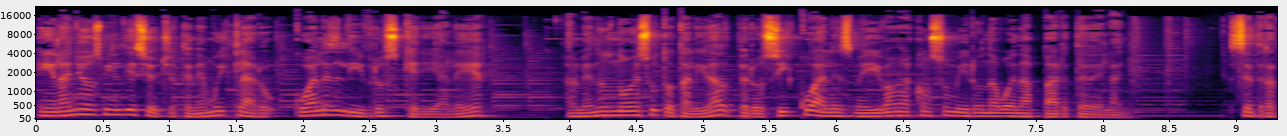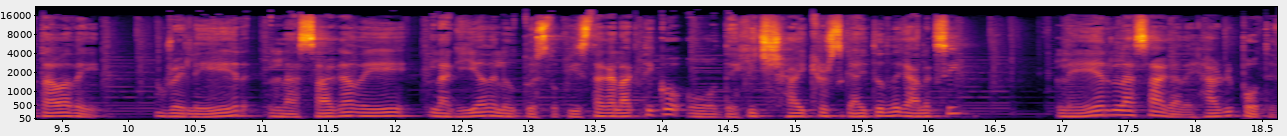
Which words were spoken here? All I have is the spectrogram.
en el año 2018 tenía muy claro cuáles libros quería leer al menos no en su totalidad, pero sí cuáles me iban a consumir una buena parte del año. Se trataba de releer la saga de La Guía del Autoestopista Galáctico o The Hitchhiker's Guide to the Galaxy, leer la saga de Harry Potter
